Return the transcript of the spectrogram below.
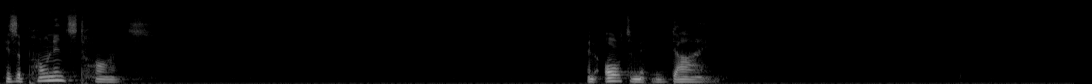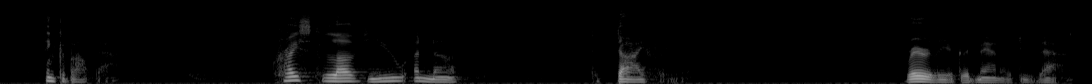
his opponent's taunts, and ultimately dying. Think about that. Christ loved you enough to die for you. Rarely a good man would do that.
